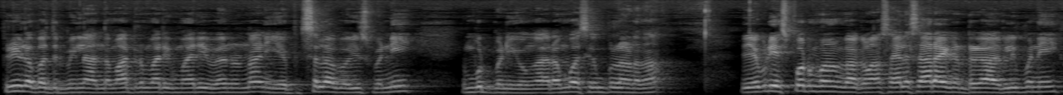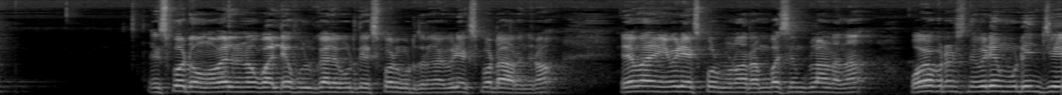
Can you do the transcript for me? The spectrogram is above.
ஃப்ரீயில் பார்த்துருப்பீங்களா? அந்த மாற்று மாதிரி மாதிரி வேணும்னா நீங்கள் பிக்சல் ஆப்பை யூஸ் பண்ணி இம்போர்ட் பண்ணிக்கோங்க. ரொம்ப சிம்பிளானதான் இது எப்படி எக்ஸ்போர்ட் பண்ணணும்னு பார்க்கலாம். சைல சேர் ஐக்கன் இருக்கா? கிளிக் பண்ணி எக்ஸ்போர்ட் உங்கள் மொபைல் என்ன குவாலிட்டியாக ஃபுல் குவாலிட்டி கொடுத்து எக்ஸ்போர்ட் கொடுத்துருங்க. வீடியோ எக்ஸ்போர்ட் ஆரம்பிச்சிடும் இதே மாதிரி நீங்கள் வீடியோ எக்ஸ்போர்ட் பண்ணுவோம். ரொம்ப சிம்பிளானதான் ஓகே ஃப்ரெண்ட்ஸ் இந்த வீடியோ முடிஞ்சு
